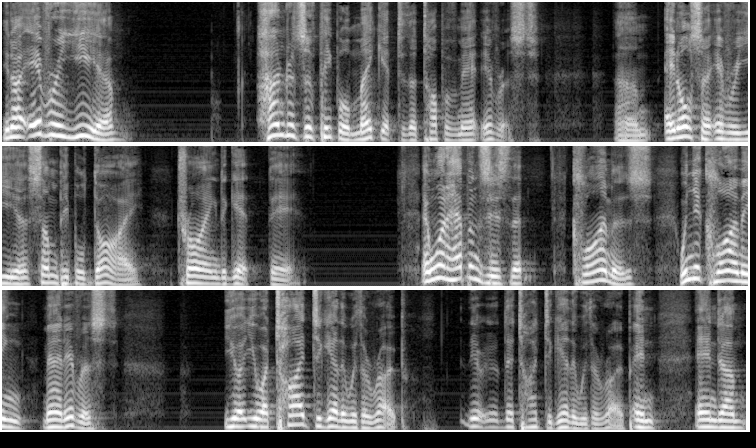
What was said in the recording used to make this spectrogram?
You know, every year, hundreds of people make it to the top of Mount Everest. Um, and also, every year, some people die trying to get there. And what happens is that climbers when you're climbing Mount Everest, you are, you are tied together with a rope. They're, they're tied together with a rope. And, and um,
